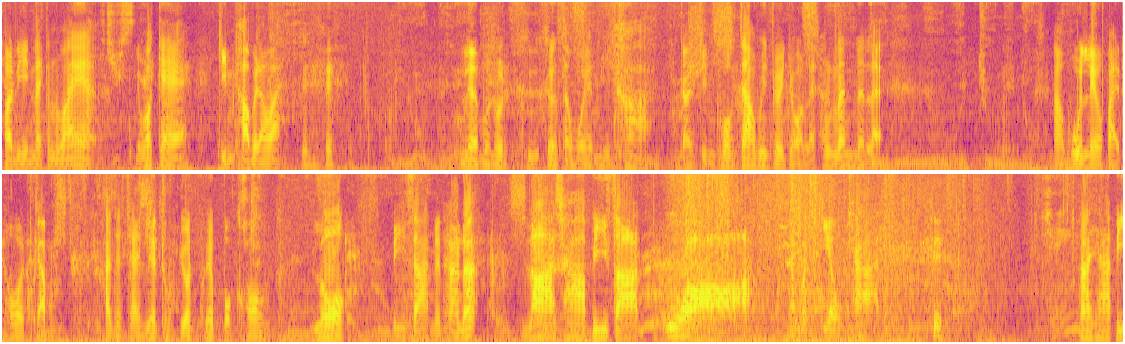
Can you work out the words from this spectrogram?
พอดีนัดกันไว้อะหรือว่าแกกินเขาไปแล้ววะ เลือดมนุษย์คือเครื่องสังเวยมีค่า การกินพวกเจ้าไม่มีประโยชน์อะไรทั้งนั้นนั่นแหละ เอาพูดเร็วไปโทษกรรมข้าจะใช้เลือดทุกหยดเพื่อปกครองโลกปีศาจในฐานะราชาปีศาจว้าแล้วมาเกี่ยวกาดราชาปี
